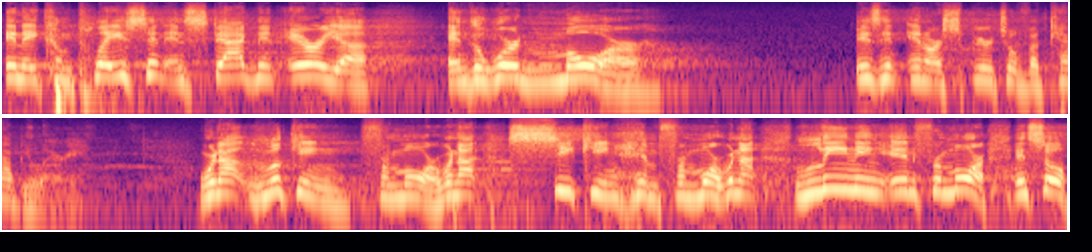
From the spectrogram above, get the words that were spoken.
in a complacent and stagnant area, and the word more isn't in our spiritual vocabulary. We're not looking for more. We're not seeking Him for more. We're not leaning in for more. And so,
